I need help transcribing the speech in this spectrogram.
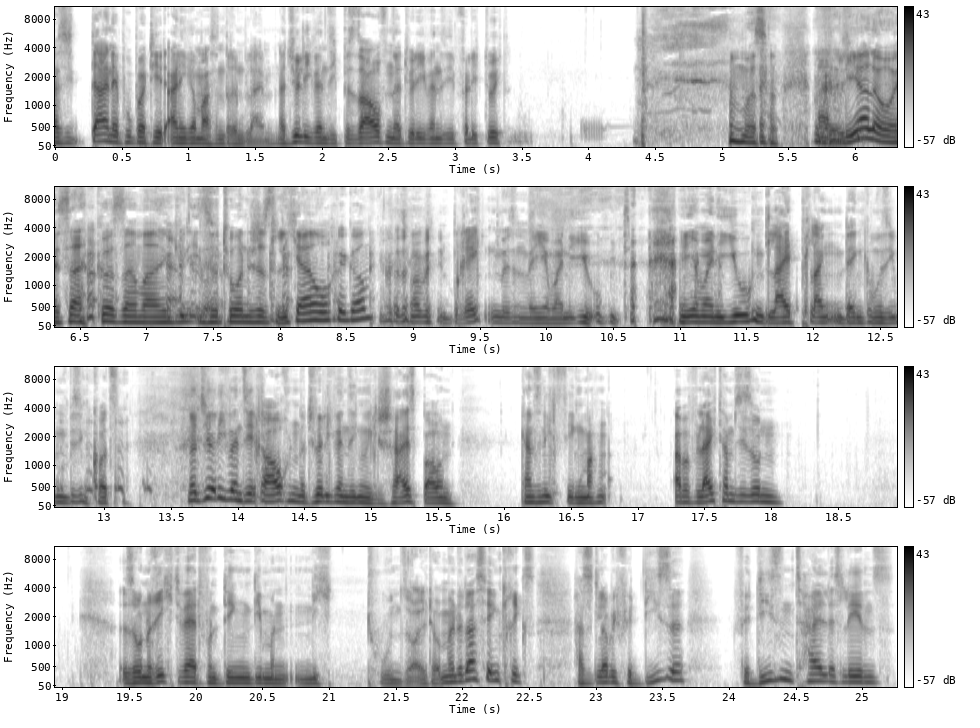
dass sie da in der Pubertät einigermaßen drin bleiben. Natürlich, wenn sie sich besaufen, natürlich, wenn sie völlig durch. Muss. Hallihallo, ist da kurz nochmal ein isotonisches Licher hochgekommen? kurz mal ein bisschen brechen müssen, wenn ich an meine Jugend, wenn ich an meine Jugendleitplanken denke, muss ich ein bisschen kotzen. Natürlich, wenn sie rauchen, natürlich, wenn sie irgendwelche Scheiß bauen, kannst du nichts gegen machen. Aber vielleicht haben sie so einen, so einen Richtwert von Dingen, die man nicht tun sollte. Und wenn du das hinkriegst, hast du, glaube ich, für diese, für diesen Teil des Lebens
